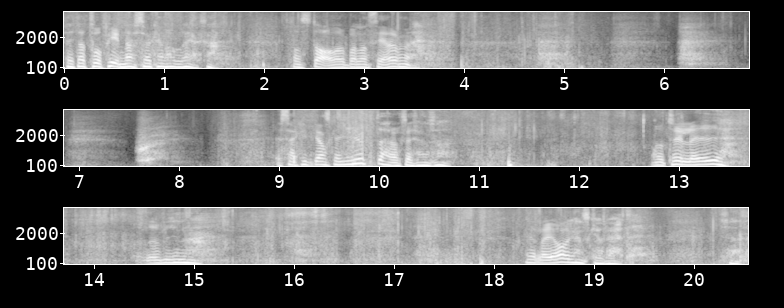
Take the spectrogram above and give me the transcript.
Jag hittar två pinnar så jag kan hålla också. Som stavar och balansera med. Det är säkert ganska djupt det här också känns som. Och trilla i. Det blir nog... Hela jag ganska blöt. Känns.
